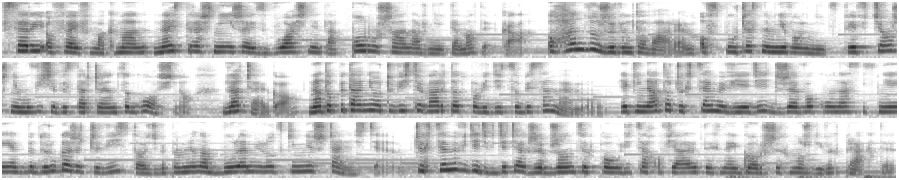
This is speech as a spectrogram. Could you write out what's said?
W serii o Faith McMahon najstraszniejsza jest właśnie ta poruszana w niej tematyka. O handlu żywym towarem, o współczesnym niewolnictwie wciąż nie mówi się wystarczająco głośno. Dlaczego? Na to pytanie oczywiście warto odpowiedzieć sobie samemu. Jak i na to, czy chcemy wiedzieć, że wokół nas istnieje jakby druga rzeczywistość wypełniona bólem i ludzkim nieszczęściem. Czy chcemy widzieć w dzieciach żebrzących po ulicach ofiary tych najgorszych możliwych praktyk?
